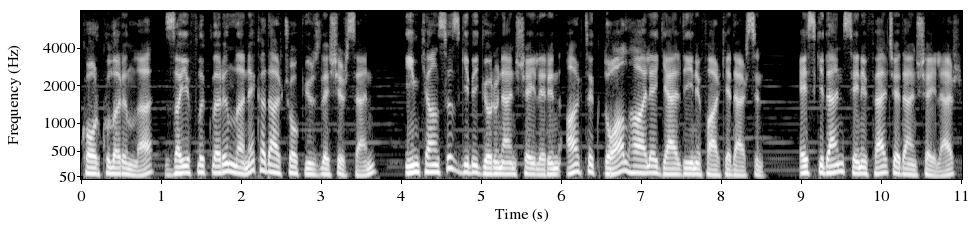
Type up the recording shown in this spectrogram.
korkularınla, zayıflıklarınla ne kadar çok yüzleşirsen, imkansız gibi görünen şeylerin artık doğal hale geldiğini fark edersin. Eskiden seni felç eden şeyler,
